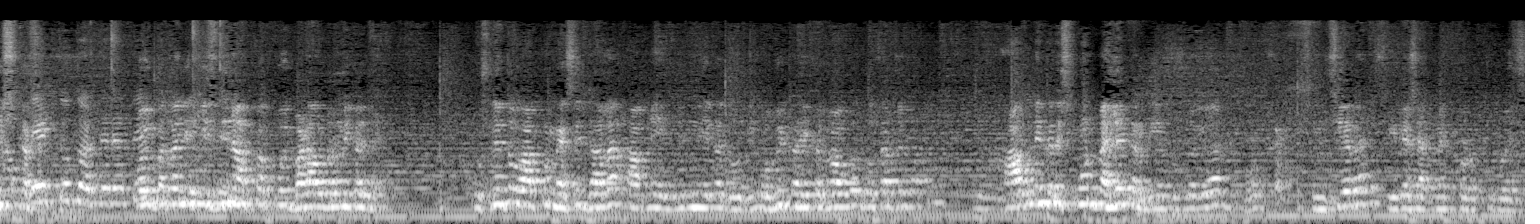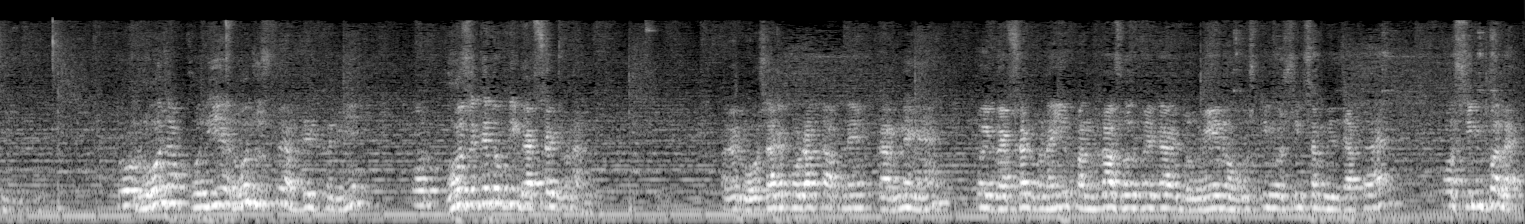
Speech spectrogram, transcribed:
मिस कर अपडेट सकते तो करते रहते कोई पता नहीं किस दिन आपका कोई बड़ा ऑर्डर निकल जाए। उसने तो आपको मैसेज डाला आपने एक दिन देखा दो दिन वो भी ट्राई कर रहा होगा दो चार दिन आपने अगर रिस्पॉन्ड पहले कर दिया? तो यार, बहुत सिंसियर है सीरियस है, अपने प्रोडक्ट को ऐसे तो रोज आप खोलिए, रोज उस पर अपडेट करिए और हो सके तो अपनी वेबसाइट बनाइए। अगर बहुत सारे प्रोडक्ट आपने करने हैं तो एक वेबसाइट बनाइए, पंद्रह सौ रुपये का डोमेन और होस्टिंग वोस्टिंग सब मिल जाता है। और सिंपल है।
